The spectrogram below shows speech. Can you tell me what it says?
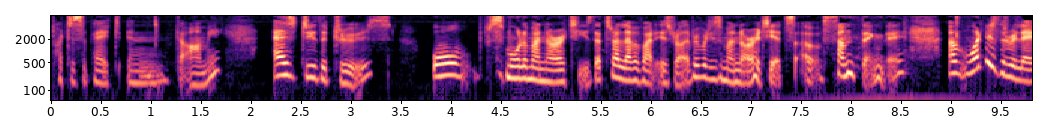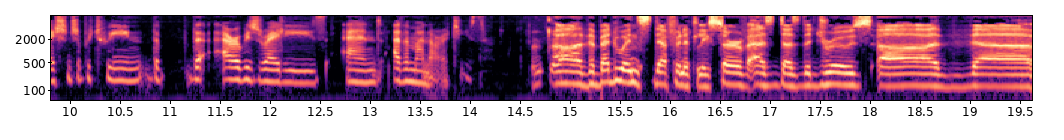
participate in the army, as do the Druze all smaller minorities. That's what I love about Israel. Everybody's a minority of something there. Um, what is the relationship between the, the Arab Israelis and other minorities? Uh, the Bedouins definitely serve, as does the Druze. Uh, the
